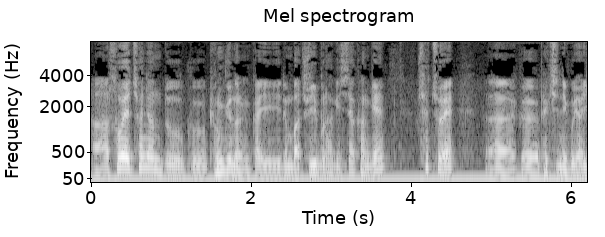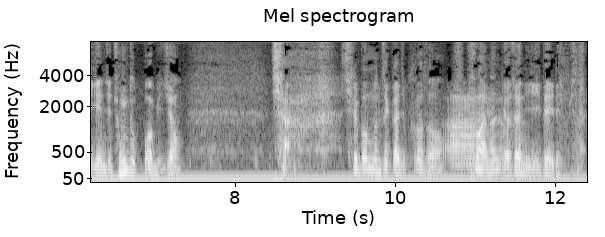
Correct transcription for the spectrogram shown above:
아, 소의 천연두 그 병균을, 그러니까 이 이른바 주입을 하기 시작한 게 최초의, 에, 그, 백신이고요. 이게 이제 종두법이죠. 자, 7번 문제까지 풀어서 아. 스코어는 여전히 2대 1입니다.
